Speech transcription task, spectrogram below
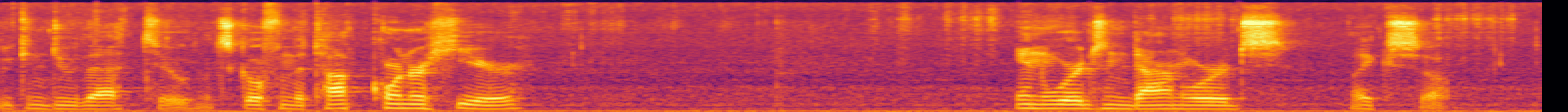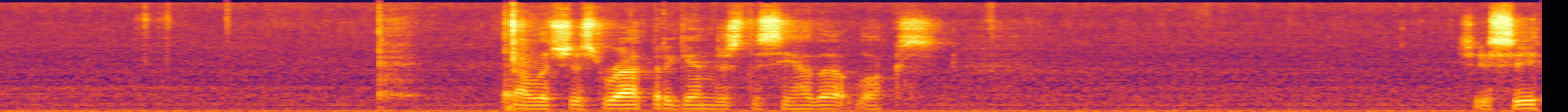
We can do that too. Let's go from the top corner here, inwards and downwards, like so. Now let's just wrap it again just to see how that looks. So you see,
